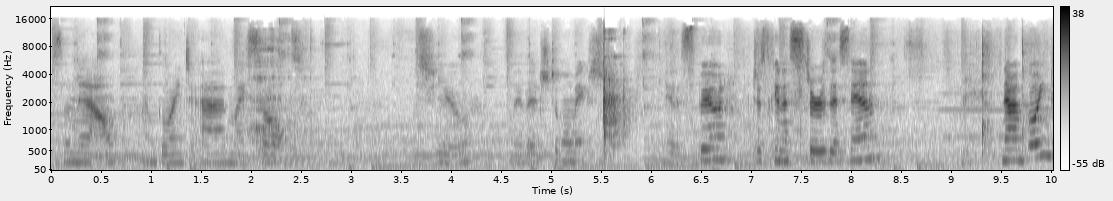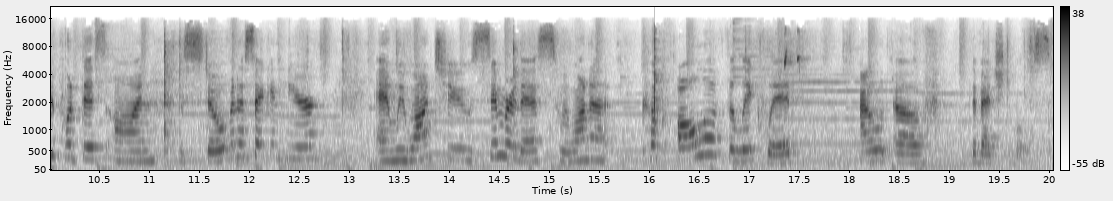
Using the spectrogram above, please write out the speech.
So now I'm going to add my salt to my vegetable mixture. Get a spoon, just gonna stir this in. Now I'm going to put this on the stove in a second here and we want to simmer this. We want to cook all of the liquid out of the vegetables.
